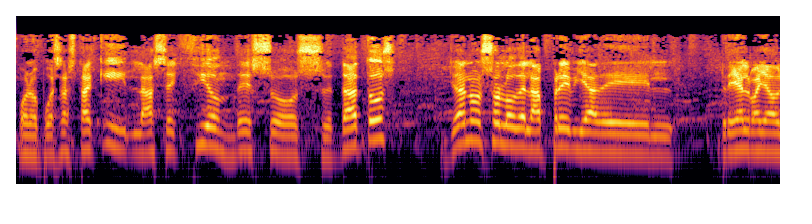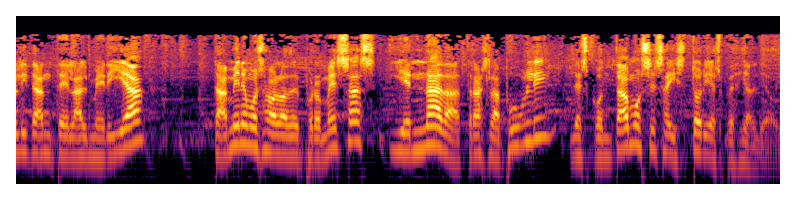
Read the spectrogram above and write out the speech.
Bueno, pues hasta aquí la sección de esos datos, ya no solo de la previa del Real Valladolid ante el Almería, también hemos hablado de promesas y en nada, tras la publi, les contamos esa historia especial de hoy.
